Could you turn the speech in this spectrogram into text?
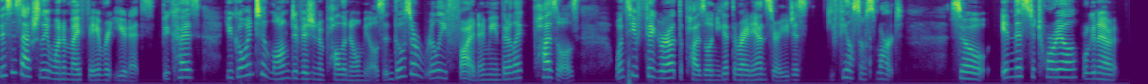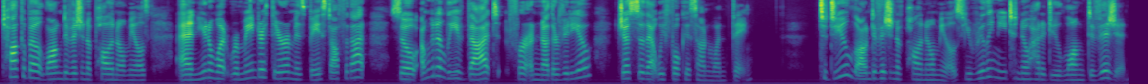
This is actually one of my favorite units because you go into long division of polynomials and those are really fun. I mean, they're like puzzles. Once you figure out the puzzle and you get the right answer, you just, you feel so smart. So in this tutorial, we're going to talk about long division of polynomials and you know what, remainder theorem is based off of that. So I'm going to leave that for another video just so that we focus on one thing. To do long division of polynomials, you really need to know how to do long division.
